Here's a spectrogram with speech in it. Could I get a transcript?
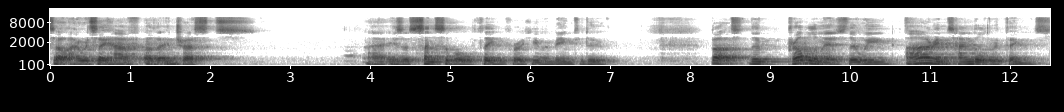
So I would say have other interests uh, is a sensible thing for a human being to do. But the problem is that we are entangled with things.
